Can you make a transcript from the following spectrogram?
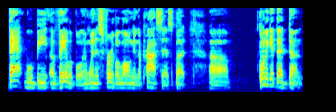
that will be available and when it's further along in the process. But uh, going to get that done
